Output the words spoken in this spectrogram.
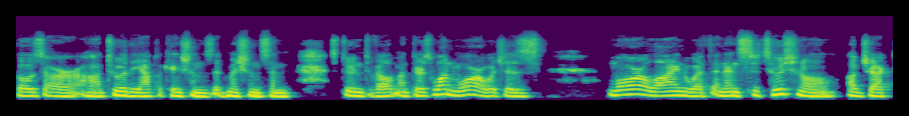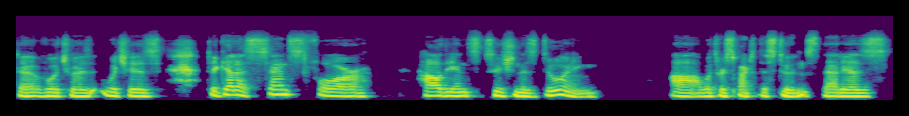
those are uh, two of the applications: admissions and student development. There's one more, which is more aligned with an institutional objective, which was which is to get a sense for how the institution is doing uh, with respect to the students. That is,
